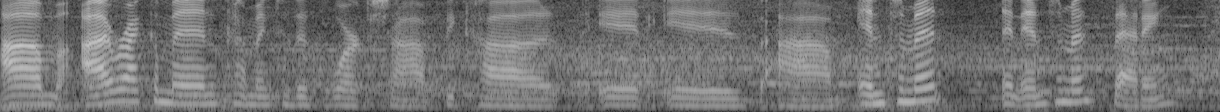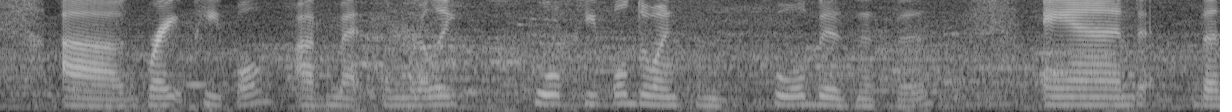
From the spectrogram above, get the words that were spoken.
Um, I recommend coming to this workshop because it is um, intimate, an intimate setting, uh, great people. I've met some really cool people doing some cool businesses, and the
